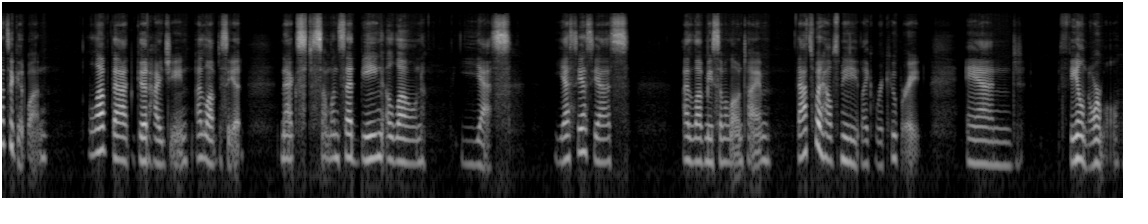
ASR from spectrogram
That's a good one. Love that good hygiene. I love to see it. Next, someone said, being alone. Yes. Yes, yes, yes. I love me some alone time. That's what helps me like recuperate and feel normal.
